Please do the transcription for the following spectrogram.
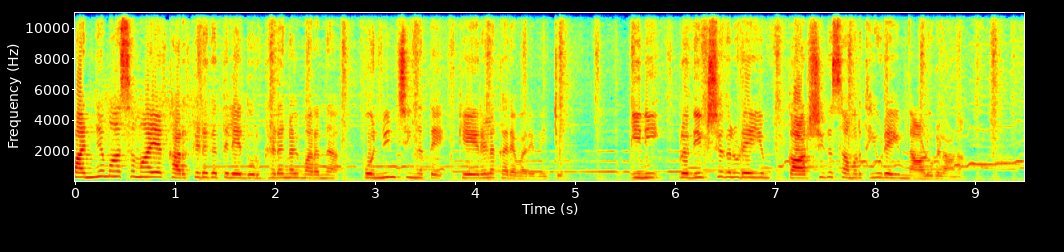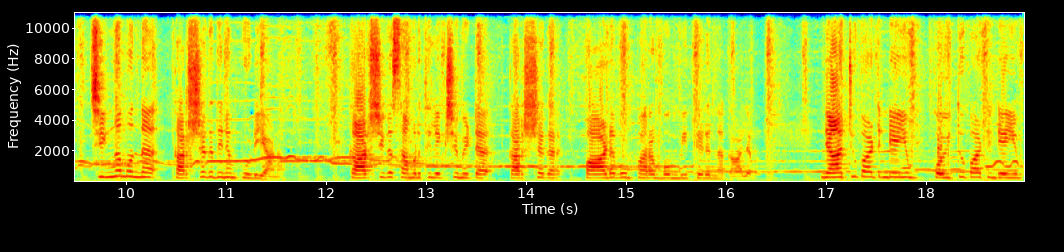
പഞ്ഞമാസമായ കർക്കിടകത്തിലെ ദുർഘടങ്ങൾ മറന്ന് പൊന്നിൻ ചിങ്ങത്തെ കേരളക്കര വരവേറ്റു. ഇനി പ്രതീക്ഷകളുടെയും കാർഷിക സമൃദ്ധിയുടെയും നാളുകളാണ്. ചിങ്ങമൊന്ന് കർഷക ദിനം കൂടിയാണ്. കാർഷിക സമൃദ്ധി ലക്ഷ്യമിട്ട് കർഷകർ പാടവും പറമ്പും വിത്തിടുന്ന കാലം. ഞാറ്റുപാട്ടിന്റെയും കൊയ്ത്തുപാട്ടിന്റെയും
